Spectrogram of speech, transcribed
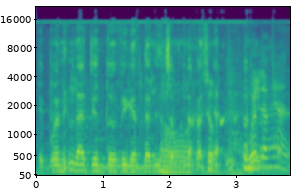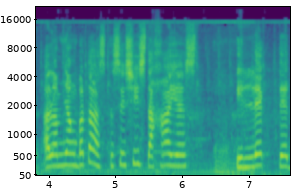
Ipunin lahat yung tubig at dalhin sa Oo. Malacanang. So, Hindi well, lang yan. Alam niyang batas kasi she's the highest Uh. elected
